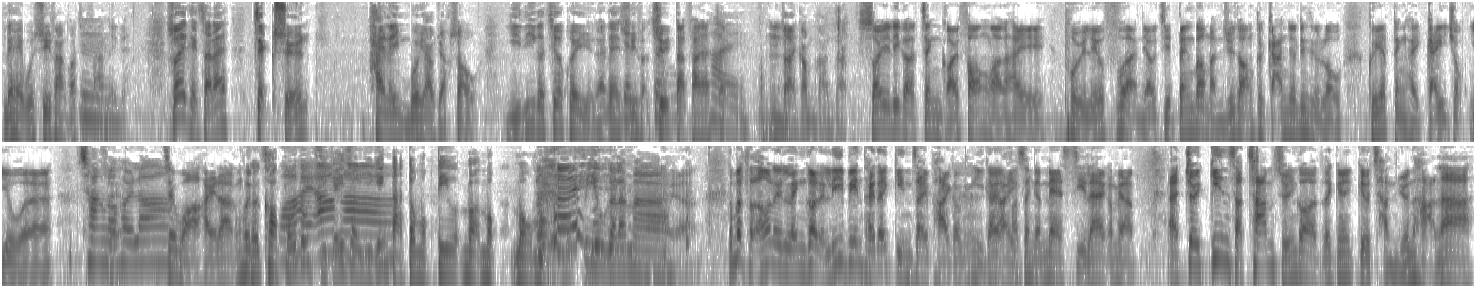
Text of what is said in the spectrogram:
你係會輸翻嗰隻翻嚟嘅。所以其實咧，直選係你唔會有着數，而呢個超級區議員咧，你係輸翻輸突翻一隻，嗯。就係咁簡單。所以呢個政改方案係賠了夫人又折兵，不過民主黨佢揀咗呢條路，佢一定係繼續要誒撐落去啦。即係話係啦，咁佢佢確保到自己就已經達到目標目目目目 目標㗎啦嘛。係啊，咁啊，我哋另過嚟呢邊睇睇建制派究竟而家又發生緊咩事咧？咁樣。誒最堅實參選嗰個叫叫陳婉嫻啦，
